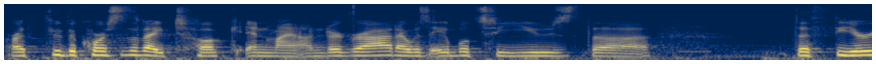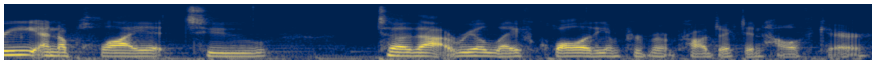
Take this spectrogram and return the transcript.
or through the courses that I took in my undergrad, I was able to use the, the theory and apply it to, to that real life quality improvement project in healthcare.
